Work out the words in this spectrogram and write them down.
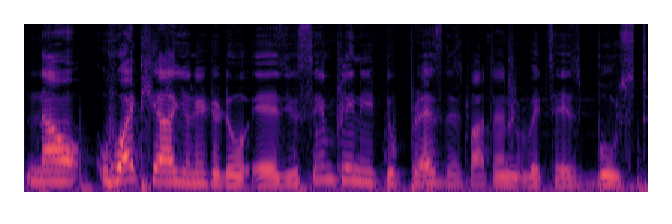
Now what here you need to do is you simply need to press this button which says boost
